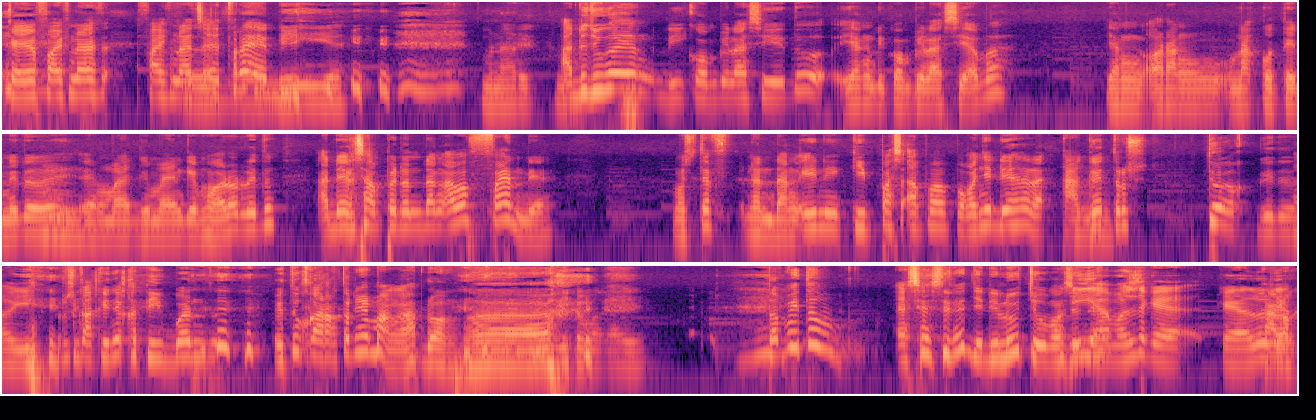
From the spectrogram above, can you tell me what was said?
kayak Five Nights Five Nights at Freddy. Iya. Menarik. Ada juga yang di kompilasi itu, yang di kompilasi apa? Yang orang nakutin itu, Hmm. yang lagi main game horror itu, ada yang sampai nendang apa fan ya? Maksudnya nendang ini kipas apa? Pokoknya dia kaget terus dok gitu. Oh, iya. Terus kakinya ketiban. itu karakternya mangap doang. Iya makanya. Tapi itu esensinya jadi lucu Iya, maksudnya. maksudnya kayak kayak lu Kalau-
